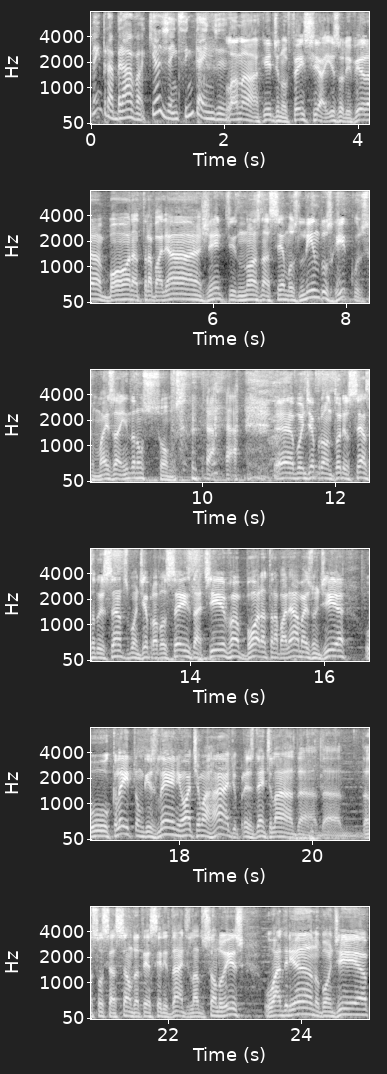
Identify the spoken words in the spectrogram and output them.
Vem pra Brava que a gente se entende. Lá na rede no Face, a Isa Oliveira, bora trabalhar. Gente, nós nascemos lindos, ricos, mas ainda não somos. É, bom dia pro Antônio César dos Santos, bom dia para vocês da Ativa, bora trabalhar mais um dia. O Cleiton Gislene, ótima rádio, presidente lá da, da, da Associação da Terceira Idade lá do São Luís. O Adriano, bom dia.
